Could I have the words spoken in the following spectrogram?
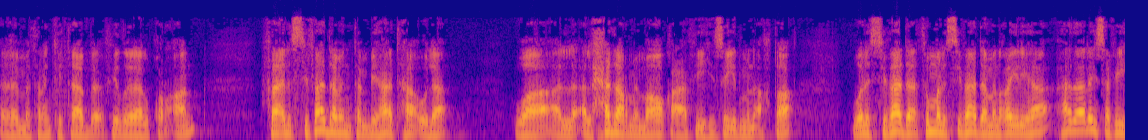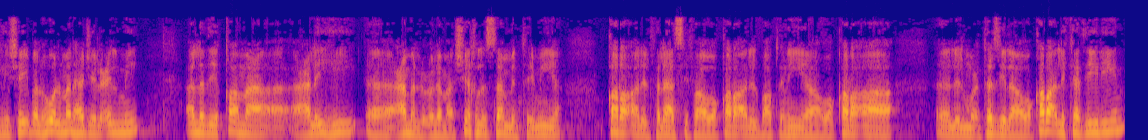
آه، مثلا كتاب في ظلال القرآن فالاستفادة من تنبيهات هؤلاء والحذر مما وقع فيه سيد من أخطاء والاستفادة ثم الاستفادة من غيرها هذا ليس فيه شيء بل هو المنهج العلمي الذي قام عليه آه، عمل العلماء. شيخ الإسلام بن تيمية قرأ للفلاسفة وقرأ للباطنية وقرأ آه، للمعتزلة وقرأ لكثيرين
